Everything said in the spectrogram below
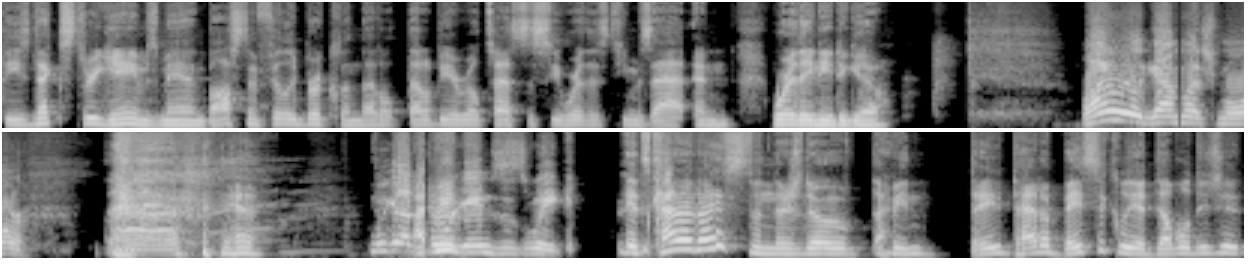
these next three games, man, Boston, Philly, Brooklyn, that'll that'll be a real test to see where this team is at and where they need to go. Well, I don't really got much more. Uh, yeah. We got four I mean, games this week. It's kind of nice. And there's no, I mean, they had a basically a double digit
